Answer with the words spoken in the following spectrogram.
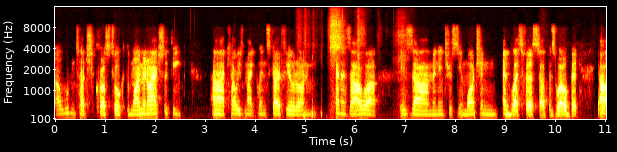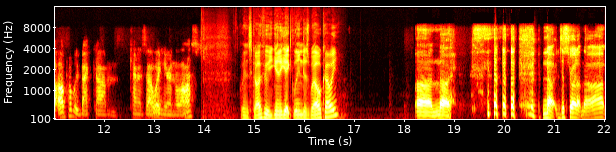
I wouldn't touch crosstalk at the moment. I actually think uh, Kelly's mate Glenn Schofield on Kanazawa is um, an interesting watch, and and Bless first up as well. But I'll, I'll probably back um, Kanazawa here in the last. Glenn Schofield, you going to get Glynn as well, Coey? Uh, no, no, just straight up no. Um,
